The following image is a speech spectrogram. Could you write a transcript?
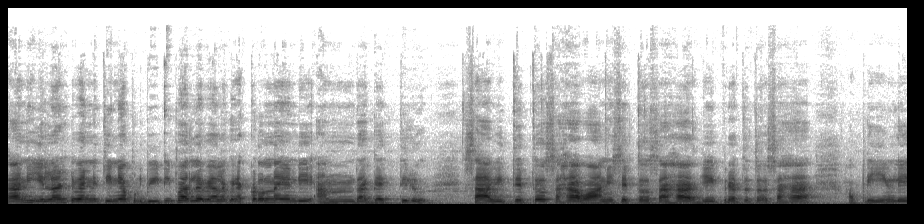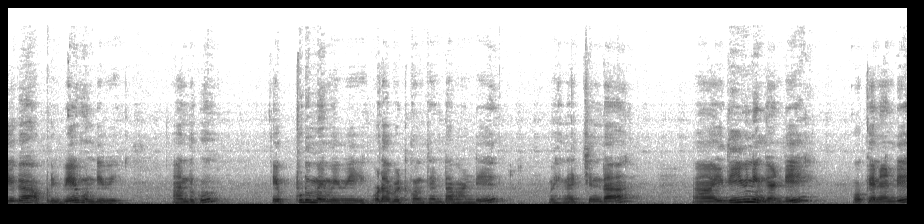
కానీ ఇలాంటివన్నీ తిని అప్పుడు బ్యూటీ పార్లర్ వెళ్ళకు ఎక్కడున్నాయండి? అంద గత్తిలు. సావిత్రితో సహా వాణిశ్వరితో సహా జయప్రతతో సహా అప్పుడు ఏం లేగా అప్పుడు ఇవే ఉండేవి అందుకు ఎప్పుడు మేము ఇవి ఉడబెట్టుకొని తింటామండి. మీకు నచ్చిందా? ఇది ఈవినింగ్ అండి. ఓకేనండి?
